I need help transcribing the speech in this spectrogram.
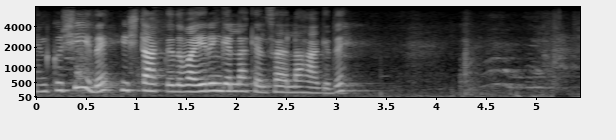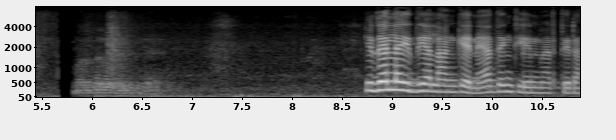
ಏನು ಖುಷಿ ಇದೆ. ಇಷ್ಟ ಆಗ್ತಿದೆ. ವೈರಿಂಗ್ ಎಲ್ಲ ಕೆಲಸ ಎಲ್ಲ ಆಗಿದೆ. ಇದೆಲ್ಲ ಇದೆಯಲ್ಲ ಹಂಗೇನೆ? ಅದೇನು ಕ್ಲೀನ್ ಮಾಡ್ತೀರಾ?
